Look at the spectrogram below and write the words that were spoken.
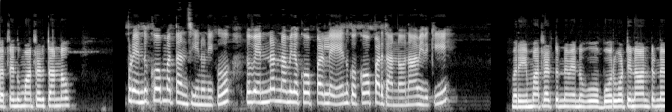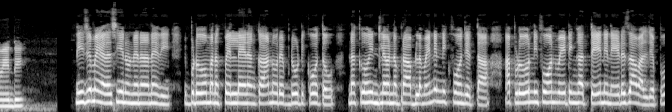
గట్ల ఎందుకు మాట్లాడుతున్నావు? ఇప్పుడు ఎందుకు కోపం వస్తాను సీను నీకు? నువ్వు ఎన్నడూ నా మీద కోప్పడలే. ఎందుకో కోప్పడతాను నా మీదకి? మరి ఏం మాట్లాడుతున్నావే నువ్వు? బోర్ కొట్టినా అంటున్నావేంది నిజమే కదా సీను నేను అనేది. ఇప్పుడు మనకు పెళ్ళైనాక నువ్వు రేపు డ్యూటీకి పోతావు. నాకు ఇంట్లో ఉన్న ప్రాబ్లం అయి నేను నీకు ఫోన్ చేస్తా. అప్పుడు నీ ఫోన్ వెయిటింగ్ వస్తే నేను ఏడే చావాలి చెప్పు?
